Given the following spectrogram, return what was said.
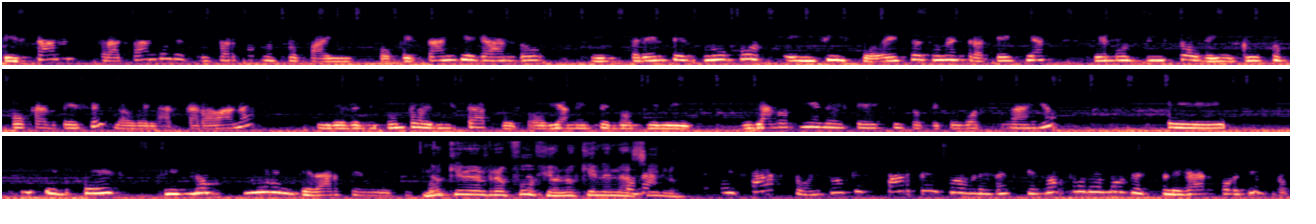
que están tratando de cruzar por nuestro país o que están llegando en diferentes grupos, e insisto, esta es una estrategia que hemos visto de incluso pocas veces, la de las caravanas, y desde mi punto de vista, pues obviamente no tiene, ya no tiene ese éxito que tuvo hace un año, eh, es que no quieren quedarse en México. No quieren refugio, no quieren asilo. exacto, entonces parte del problema es que no podemos desplegar, por ejemplo,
